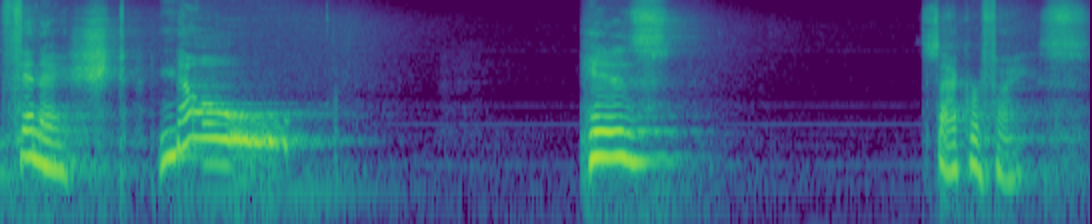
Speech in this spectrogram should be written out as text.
finished. No. His sacrifice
